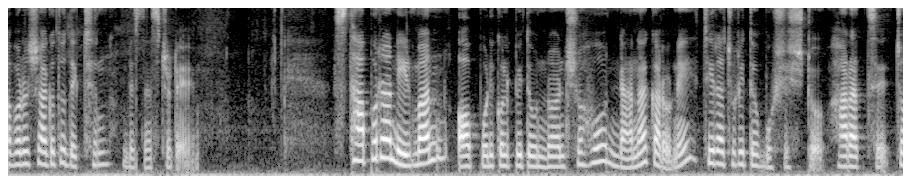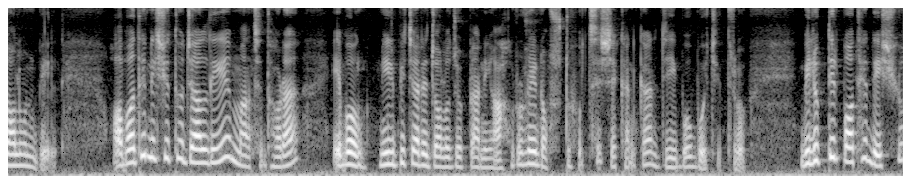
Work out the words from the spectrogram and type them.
আবারও স্বাগত দেখছেন বিজনেস টুডে স্থাপনা নির্মাণ, অপরিকল্পিত উন্নয়ন সহ নানা কারণে চিরাচরিত বৈশিষ্ট্য হারাচ্ছে চলন বিল। অবাধে নিষিদ্ধ জাল দিয়ে মাছ ধরা এবং নির্বিচারে জলজ প্রাণী আহরণে নষ্ট হচ্ছে সেখানকার জীব বৈচিত্র্য বিলুপ্তির পথে দেশীয়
